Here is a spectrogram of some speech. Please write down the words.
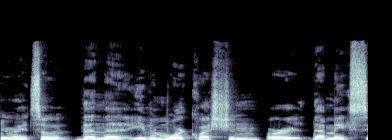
You're right. So then the even more question, or that makes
